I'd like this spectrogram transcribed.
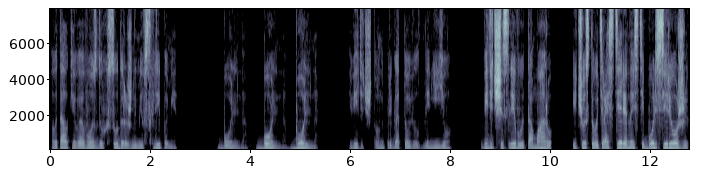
выталкивая воздух судорожными всхлипами. Больно, больно, больно. Видеть, что он приготовил для нее. Видеть счастливую Тамару и чувствовать растерянность и боль Сережи,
